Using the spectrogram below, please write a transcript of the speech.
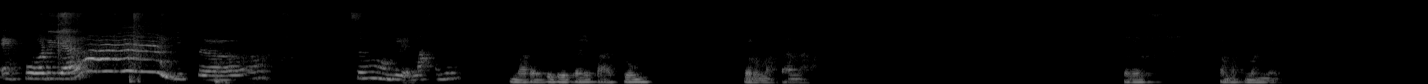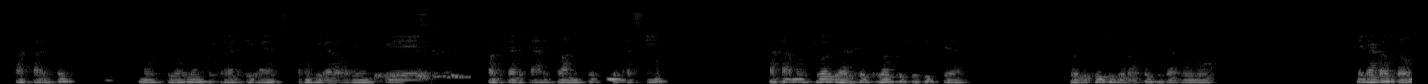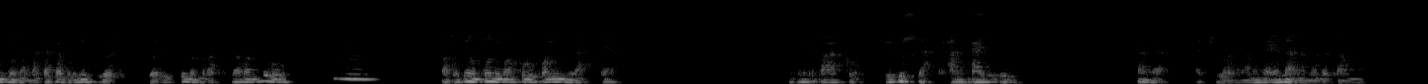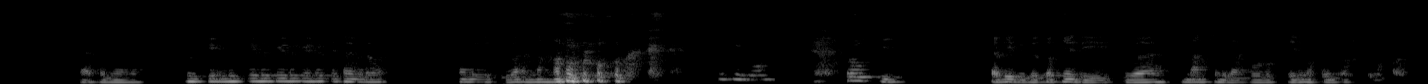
Euforia lah gitu loh. So mau beli emas aja. kemarin itu ceritanya Pak Agung ke rumah sana terus sama temannya kakak itu mau jual yang PRIS yang PRIS Bank Syariah Islam itu BSI. Kakak mau jual di harga 273 2730 ini kakak bisa untung karena kakak belinya 2680 Hmm. maksudnya untung 50 poin lah ya. Ini ada Pak Agung. Itu sudah angka itu. Kan nggak nggak jual karena nggak enak kan ada tamu nggak apa rugi rugi rugi rugi rugi saya berapa dua enam enam rugi tapi ditutupnya di dua enam sembilan puluh. Jadi masih untung sepuluh poin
